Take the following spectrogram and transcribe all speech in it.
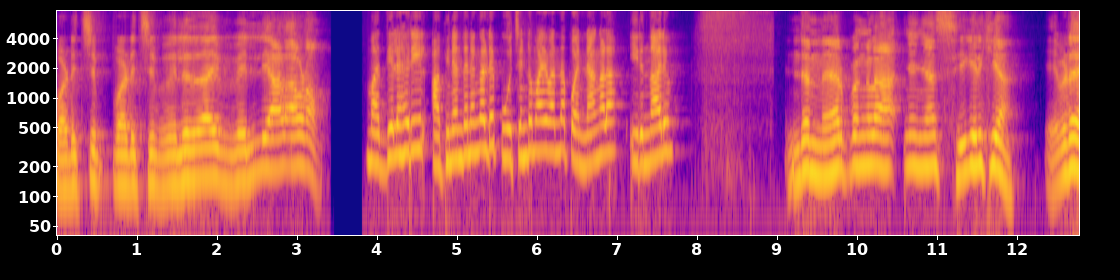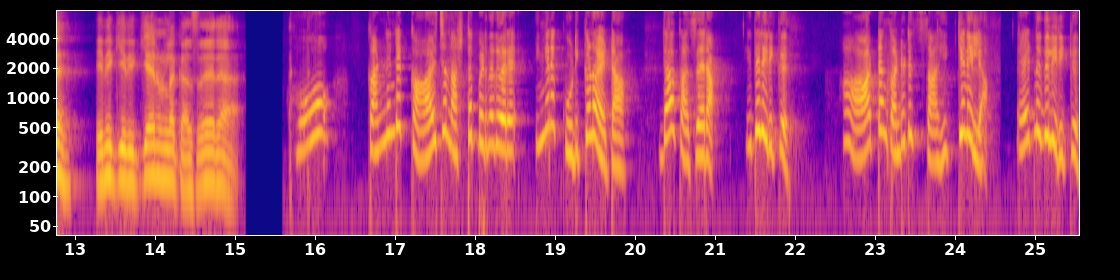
പഠിച്ച് പഠിച്ച് വലുതായി വലിയ ആളാവണം. മദ്യലഹരിയിൽ അഭിനന്ദനങ്ങളുടെ പൂച്ചെണ്ടുമായി വന്ന പൊന്നാങ്ങള ഇരുന്നാലും. എന്റെ നേർപ്പങ്ങളെ ആജ്ഞ ഞാൻ സ്വീകരിക്കുക. എവിടെ? എനിക്ക് ഇരിക്കാനുള്ള കസേര. ഓ കണ്ണിന്റെ കാഴ്ച നഷ്ടപ്പെടുന്നത് വരെ ഇങ്ങനെ കുടിക്കണോ ഏട്ടാ? ഇതാ കസേര. ഇതിലിരിക്ക്. ആ ആട്ടം കണ്ടിട്ട് സഹിക്കണില്ല. ഏട്ടൻ ഇതിലിരിക്ക്.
